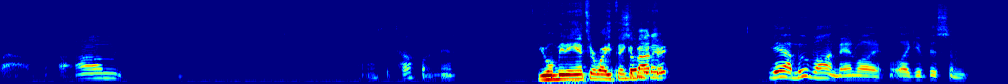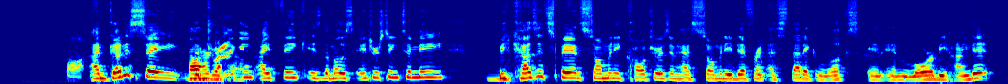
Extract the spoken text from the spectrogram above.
Wow. Um, that's a tough one, man. You want me to answer while you think So about it? great- Yeah, move on, man. While I while I give this some thought. I'm gonna say the dragon. I think is the most interesting to me because it spans so many cultures and has so many different aesthetic looks and, and lore behind it,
